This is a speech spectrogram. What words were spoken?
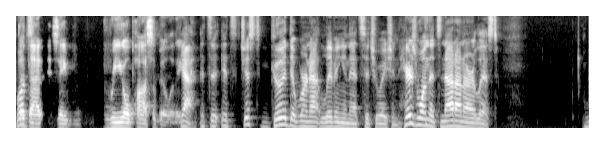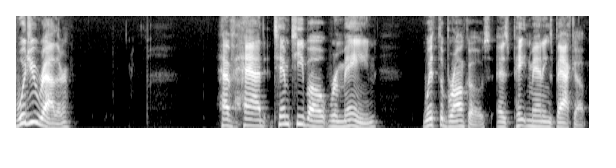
well, that is a real possibility. Yeah, it's a, it's just good that we're not living in that situation. Here's one that's not on our list. Would you rather have had Tim Tebow remain with the Broncos as Peyton Manning's backup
